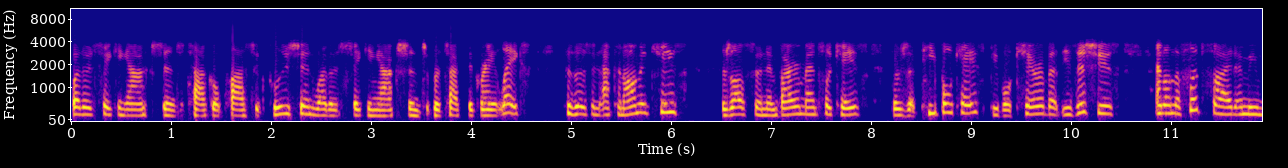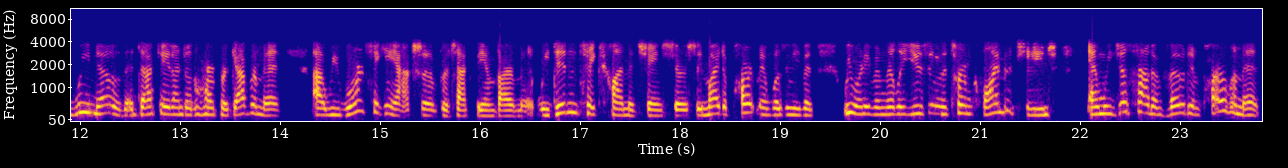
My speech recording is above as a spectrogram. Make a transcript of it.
whether it's taking action to tackle plastic pollution, whether it's taking action to protect the Great Lakes, because there's an economic case, there's also an environmental case, there's a people case. People care about these issues. And on the flip side, I mean, we know that decade under the Harper government, uh, we weren't taking action to protect the environment. We didn't take climate change seriously. My department wasn't even, we weren't even really using the term climate change. And we just had a vote in Parliament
